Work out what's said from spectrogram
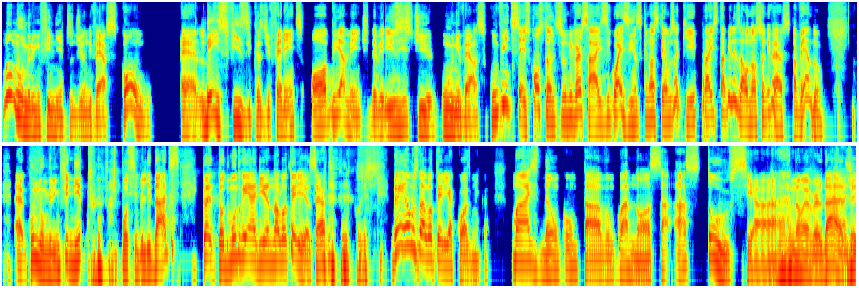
no número infinito de universos com é, leis físicas diferentes, obviamente deveria existir um universo com 26 constantes universais iguaizinhas que nós temos aqui para estabilizar o nosso universo, tá vendo? É, com um número infinito de possibilidades, todo mundo ganharia na loteria, certo? Ganhamos na loteria cósmica, mas não contavam com a nossa astúcia, não é verdade?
